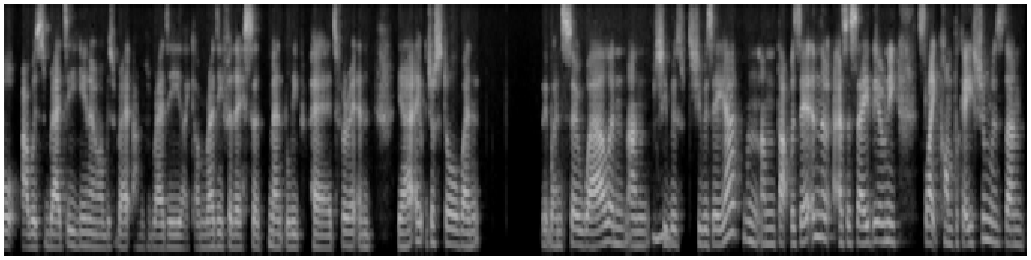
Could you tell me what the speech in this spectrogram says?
but I was ready you know I was re- I was ready like I'm ready for this I'm mentally prepared for it. And yeah it just all went it went so well and and mm. she was she was here and, and that was it. And the, as I say the only slight complication was then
